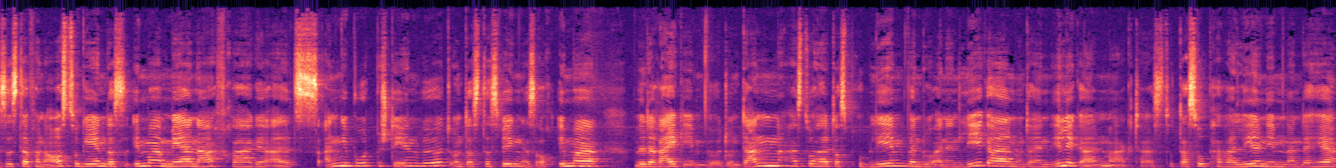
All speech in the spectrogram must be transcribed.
Es ist davon auszugehen, dass immer mehr Nachfrage als Angebot bestehen wird und dass deswegen es auch immer Wilderei geben wird. Und dann hast du halt das Problem, wenn du einen legalen und einen illegalen Markt hast, das so parallel nebeneinander her,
